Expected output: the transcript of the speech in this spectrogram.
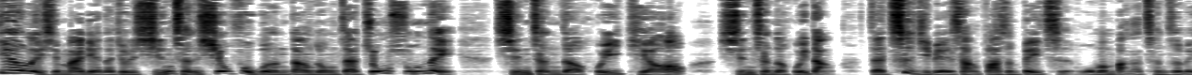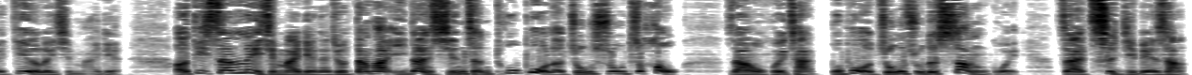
第二类型买点呢，就是形成修修复过程当中，在中枢内形成的回调、形成的回档，在次级别上发生背驰，我们把它称之为第二类型买点。而第三类型买点呢，就当它一旦形成突破了中枢之后，然后回踩不破中枢的上轨，在次级别上。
